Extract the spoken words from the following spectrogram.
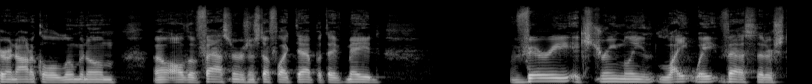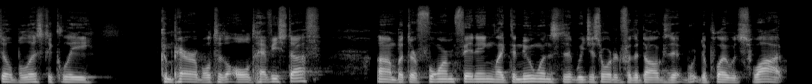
aeronautical aluminum, uh, all the fasteners and stuff like that. But they've made very extremely lightweight vests that are still ballistically comparable to the old heavy stuff. Um, but they're form fitting, like the new ones that we just ordered for the dogs that deploy with SWAT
